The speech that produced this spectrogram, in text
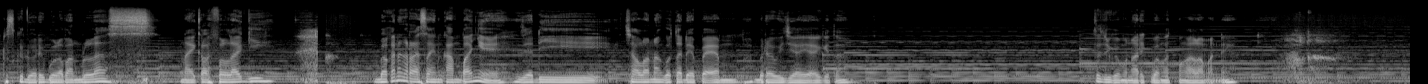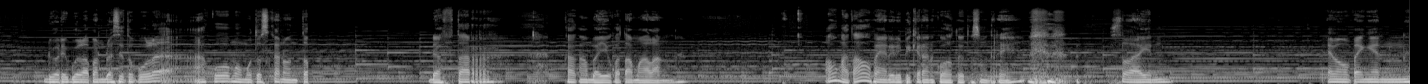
Terus ke 2018 naik level lagi. Bahkan ngerasain kampanye ya jadi calon anggota DPM Brawijaya gitu. Itu juga menarik banget pengalamannya. 2018 itu pula aku memutuskan untuk daftar Kakang Bayu Kota Malang aku nggak tahu apa yang ada di pikiranku waktu itu sebenarnya. Selain emang pengen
